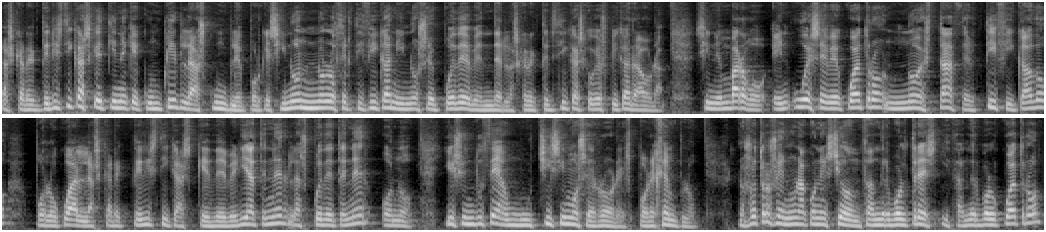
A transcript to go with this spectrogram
las características que tiene que cumplir las cumple, porque si no, no lo certifican y no se puede vender. Las características que voy a explicar ahora. Sin embargo, en USB 4 no está certificado, por lo cual las características que debería tener las puede tener o no. Y eso induce a muchísimos errores. Por ejemplo, Nosotros en una conexión Thunderbolt 3 y Thunderbolt 4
